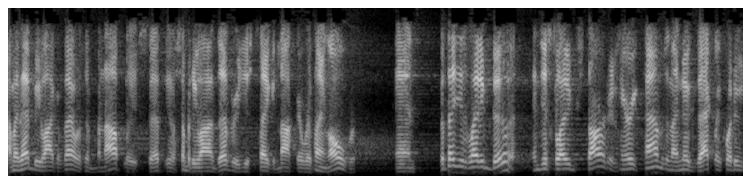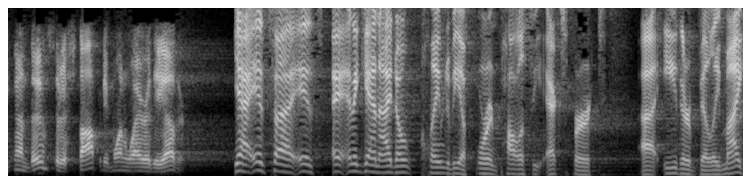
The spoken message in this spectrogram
I mean, that'd be like if that was a monopoly set. You know, somebody lines up there, you just take and knock everything over. And but they just let him do it and just let him start. And here he comes, and they knew exactly what he was going to do instead of stopping him one way or the other. Yeah, it's uh, it's and again, I don't claim to be a foreign policy expert uh, either, Billy. My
